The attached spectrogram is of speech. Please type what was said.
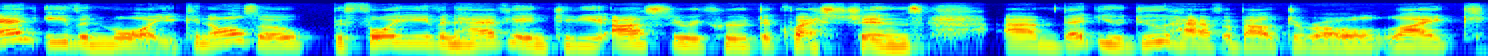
and even more. You can also, before you even have your interview, ask the recruiter questions um, that you do have about the role, like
